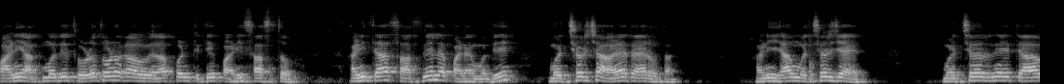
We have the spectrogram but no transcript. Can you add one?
पाणी आतमध्ये थोडं थोडं का होईना पण तिथे पाणी साचतं. आणि त्या साचलेल्या पाण्यामध्ये मच्छरच्या अळ्या तयार होतात. आणि ह्या मच्छर जे आहेत मच्छरने त्या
